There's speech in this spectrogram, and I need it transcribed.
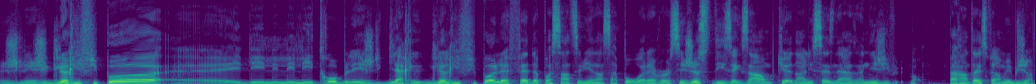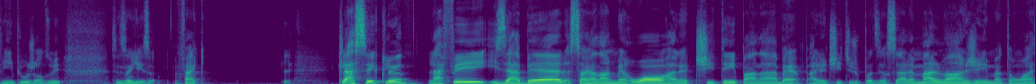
je ne glorifie pas euh, les, les, les, troubles, je glorifie pas le fait de ne pas se sentir bien dans sa peau, whatever. C'est juste des exemples que dans les 16 dernières années, j'ai vu. Bon, parenthèse fermée, puis je reviens plus aujourd'hui. C'est ça qui est ça. Fait que, classique, là, la fille Isabelle se regarde dans le miroir, elle a cheaté pendant. Ben, elle a cheaté, je ne veux pas dire ça. Elle a mal mangé, mettons, elle,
